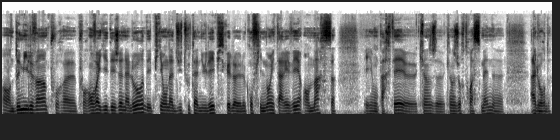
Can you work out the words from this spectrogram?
en 2020 pour euh, pour envoyer des jeunes à Lourdes et puis on a dû tout annuler puisque le, confinement est arrivé en mars et on partait 15 euh, 15 jours 3 semaines euh, à Lourdes.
